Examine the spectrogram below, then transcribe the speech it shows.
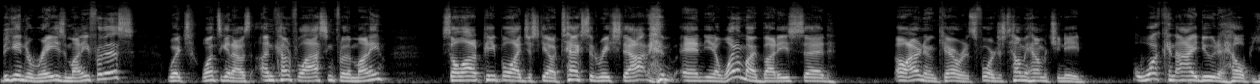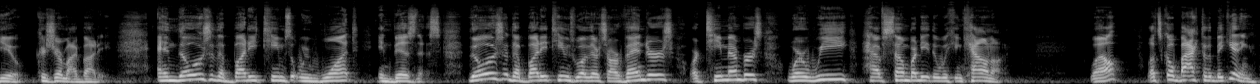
began to raise money for this, which once again, I was uncomfortable asking for the money. So a lot of people I just, you know, texted, reached out, and, and you know, one of my buddies said, Oh, I don't even care what it's for. Just tell me how much you need. What can I do to help you? Because you're my buddy. And those are the buddy teams that we want in business. Those are the buddy teams, whether it's our vendors or team members, where we have somebody that we can count on. Well, let's go back to the beginning.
